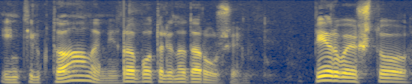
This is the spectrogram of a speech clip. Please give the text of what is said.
интеллектуалами, работали над оружием. Первое, что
